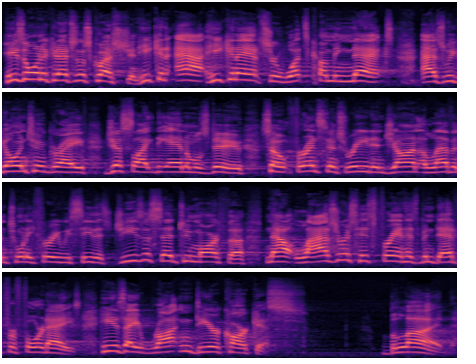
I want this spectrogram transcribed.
He's the one who can answer this question. He can, add, he can answer what's coming next as we go into a grave, just like the animals do. So, for instance, read in John 11 23, we see this. Jesus said to Martha, Now Lazarus, his friend, has been dead for four days. He is a rotten deer carcass, blood,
